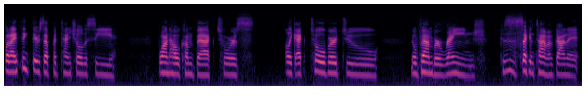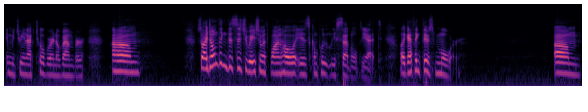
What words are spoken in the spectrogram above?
but I think there's a potential to see Wonho come back towards like October to November range because this is the second time I've gotten it in between October and November. Um, so I don't think the situation with Wonho is completely settled yet. Like I think there's more. Um,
